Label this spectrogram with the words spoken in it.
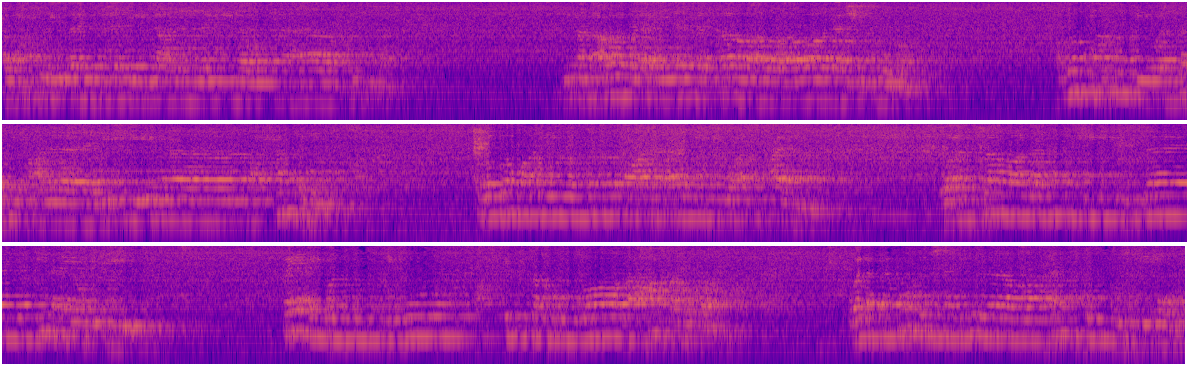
الحمد لله الذي جعل الليل والنهار فتنة. لمن أراد أن يذكر أو أراد شكورا. اللهم صل وسلم على نبينا وأنتم مسلمون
